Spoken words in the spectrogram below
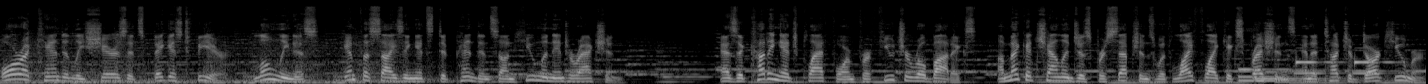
Aura candidly shares its biggest fear, loneliness, emphasizing its dependence on human interaction. As a cutting-edge platform for future robotics, Ameca challenges perceptions with lifelike expressions and a touch of dark humor,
